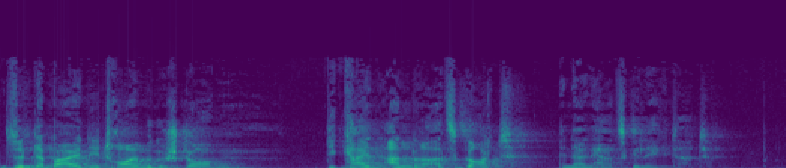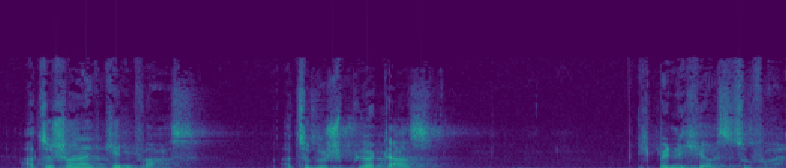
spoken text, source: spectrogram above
sind dabei die Träume gestorben, die kein anderer als Gott in dein Herz gelegt hat. Als du schon ein Kind warst, als du gespürt hast, ich bin nicht hier aus Zufall.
